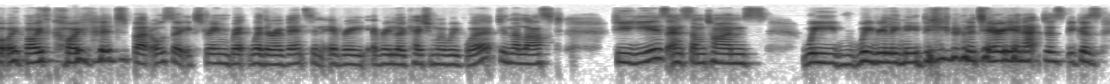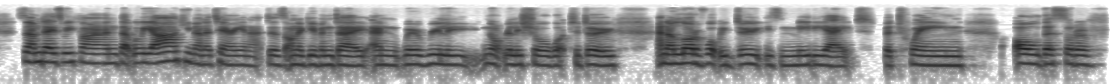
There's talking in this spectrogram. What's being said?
both COVID, but also extreme weather events in every every location where we've worked in the last few years. And sometimes we we really need the humanitarian actors because some days we find that we are humanitarian actors on a given day and we're really not really sure what to do and a lot of what we do is mediate between all the sort of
